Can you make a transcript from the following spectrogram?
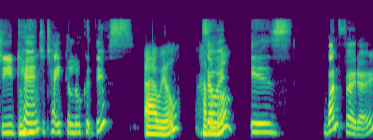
Do you care Mhm. to take a look at this? I will have So a look. Is one photo,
